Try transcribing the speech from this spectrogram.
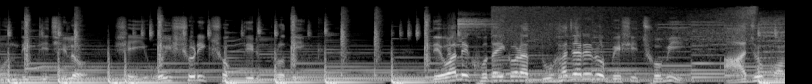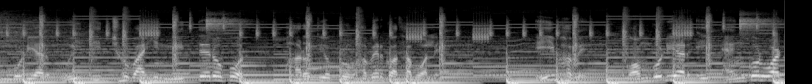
মন্দিরটি ছিল সেই ঐশ্বরিক শক্তির প্রতীক। দেওয়ালে খোদাই করা দু হাজারেরও বেশি ছবি আজও কম্বোডিয়ার ঐতিহ্যবাহী নৃত্যের ওপর ভারতীয় প্রভাবের কথা বলে। এইভাবে কম্বোডিয়ার এই অ্যাঙ্করওয়াট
